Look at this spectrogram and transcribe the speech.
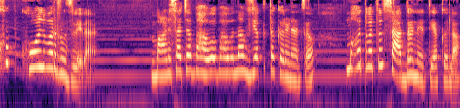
खूप खोलवर रुजलेला आहे. माणसाच्या भावभावना व्यक्त करण्याचं महत्त्वाचं साधन आहेत या कला.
